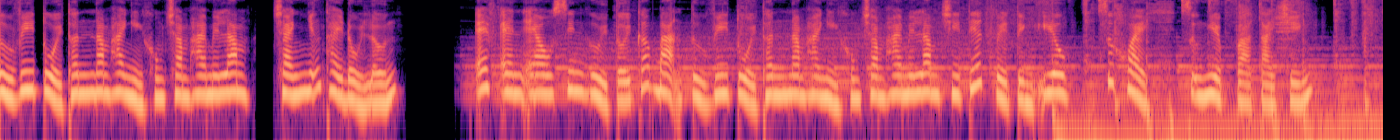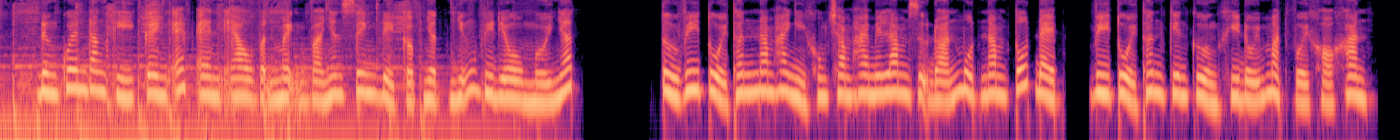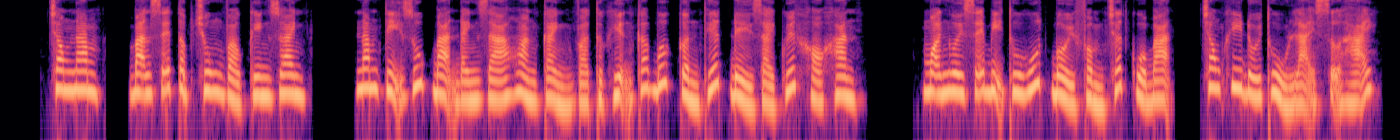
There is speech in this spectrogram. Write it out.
Tử vi tuổi thân năm 2025, tránh những thay đổi lớn. FNL xin gửi tới các bạn tử vi tuổi thân năm 2025 chi tiết về tình yêu, sức khỏe, sự nghiệp và tài chính. Đừng quên đăng ký kênh FNL Vận mệnh và Nhân sinh để cập nhật những video mới nhất. Tử vi tuổi thân năm 2025 dự đoán một năm tốt đẹp vì tuổi thân kiên cường khi đối mặt với khó khăn. Trong năm, bạn sẽ tập trung vào kinh doanh. Năm tỵ giúp bạn đánh giá hoàn cảnh và thực hiện các bước cần thiết để giải quyết khó khăn. Mọi người sẽ bị thu hút bởi phẩm chất của bạn, trong khi đối thủ lại sợ hãi.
